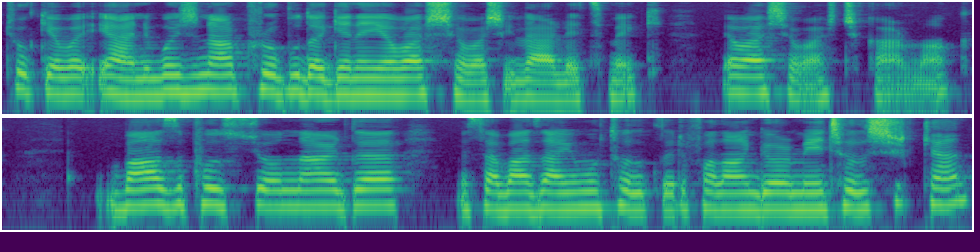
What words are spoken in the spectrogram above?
Çok yavaş yani vajinal probu da gene yavaş yavaş ilerletmek, yavaş yavaş çıkarmak. Bazı pozisyonlarda mesela bazen yumurtalıkları falan görmeye çalışırken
